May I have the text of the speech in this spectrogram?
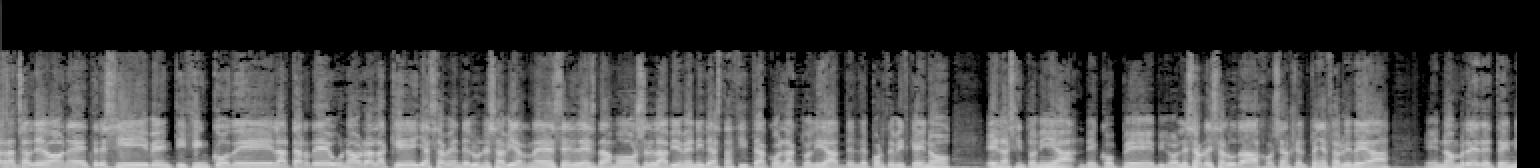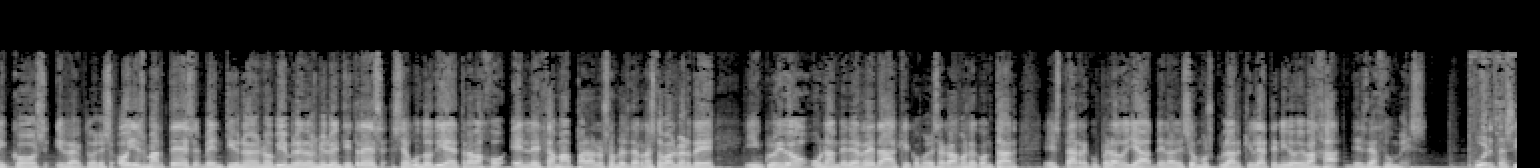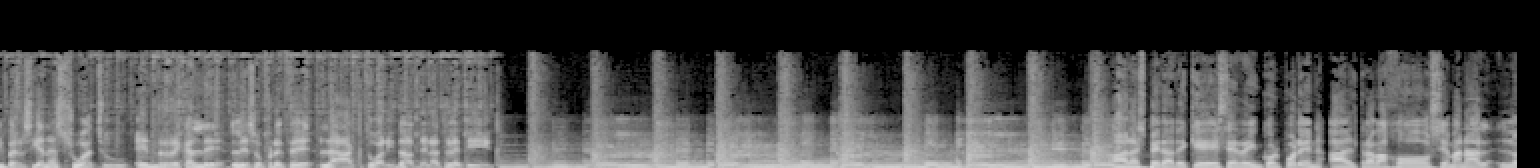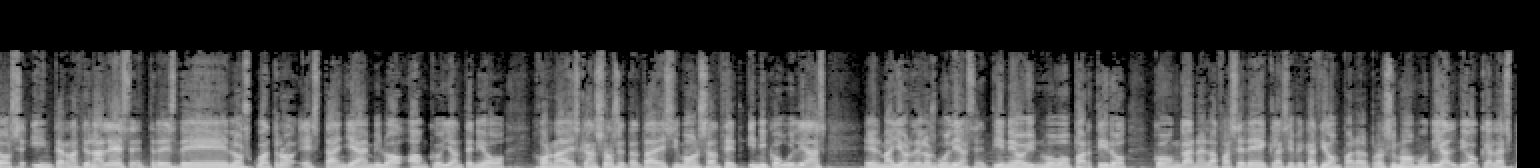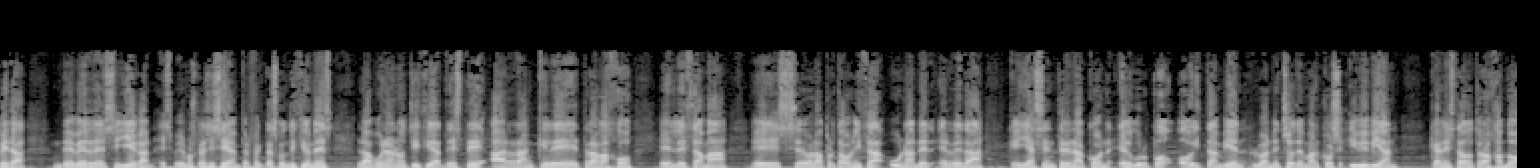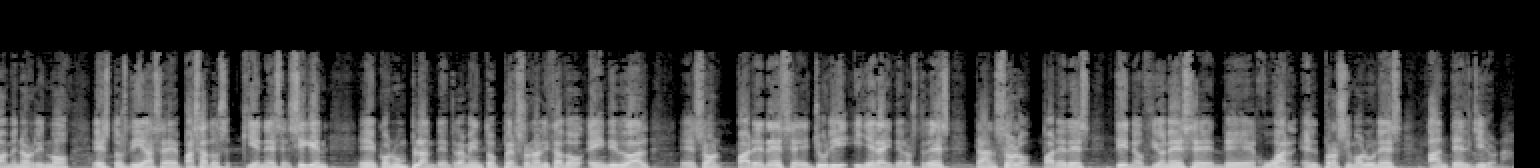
Arracha León, 3 y 25 de la tarde, una hora a la que ya saben, de lunes a viernes, eh, les damos la bienvenida a esta cita con la actualidad del deporte vizcaíno en la sintonía de Cope Bilbao. Les habla y saluda José Ángel Peña Zalvidea en nombre de técnicos y reactores. Hoy es martes 21 de noviembre de 2023, segundo día de trabajo en Lezama para los hombres de Ernesto Valverde, incluido un Ander Herrera que, como les acabamos de contar, está recuperado ya de la lesión muscular que le ha tenido de baja desde hace un mes. Puertas y persianas Suachu. En Recalde les ofrece la actualidad del Athletic. A la espera de que se reincorporen al trabajo semanal los internacionales, eh, tres de los cuatro están ya en Bilbao, aunque hoy han tenido jornada de descanso. Se trata de Simón Sancet y Nico Williams. El mayor de los Williams eh, tiene hoy nuevo partido con gana en la fase de clasificación para el próximo Mundial. Digo que a la espera de ver eh, si llegan, esperemos que así sea, en perfectas condiciones, la buena noticia de este arranque de trabajo en Lezama es, o la protagoniza un Ander Herrera que ya se entrena con el grupo. Hoy también lo han hecho de Marcos y Vivian que han estado trabajando a menor ritmo estos días eh, pasados. Quienes siguen eh, con un plan de entrenamiento personalizado e individual eh, son Paredes, Yuri y Geray. De los tres, tan solo Paredes tiene opciones de jugar el próximo lunes ante el Girona.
